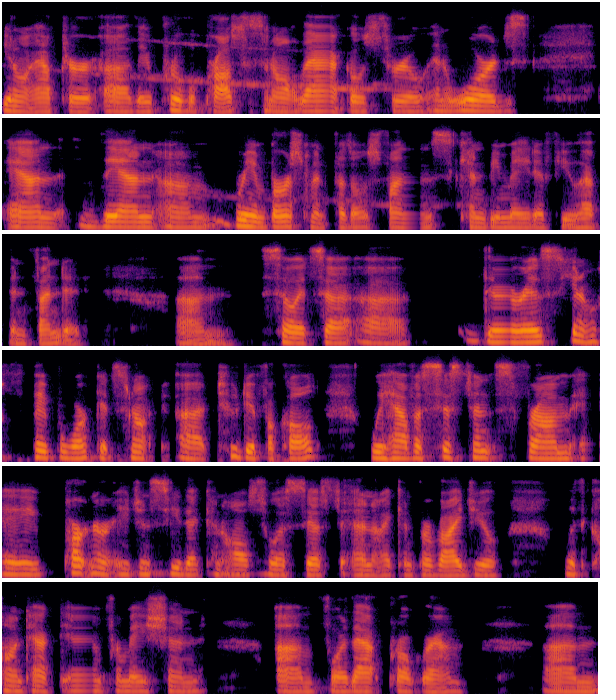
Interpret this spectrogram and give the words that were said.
you know, after uh, the approval process and all that goes through and awards. And then um, reimbursement for those funds can be made if you have been funded. Um, so it's a, a there is, you know, paperwork. It's not uh, too difficult. We have assistance from a partner agency that can also assist, and I can provide you with contact information um, for that program. Um,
